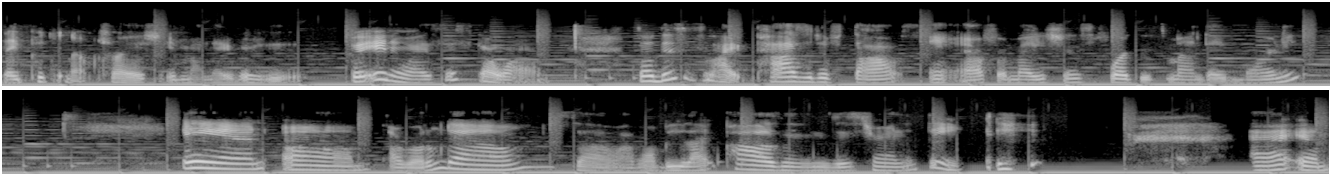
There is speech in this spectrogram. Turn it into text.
they picking up trash in my neighborhood. But anyways, let's go on. So, this is like positive thoughts and affirmations for this Monday morning. And um, I wrote them down so I won't be like pausing and just trying to think. I am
